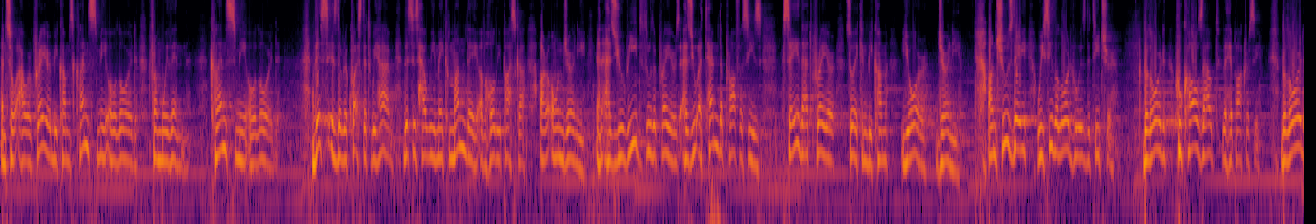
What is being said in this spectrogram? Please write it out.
And so our prayer becomes Cleanse me, O Lord, from within. Cleanse me, O Lord. This is the request that we have. This is how we make Monday of Holy Pascha our own journey. And as you read through the prayers, as you attend the prophecies, say that prayer so it can become your journey. On Tuesday, we see the Lord who is the teacher the Lord who calls out the hypocrisy, the Lord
